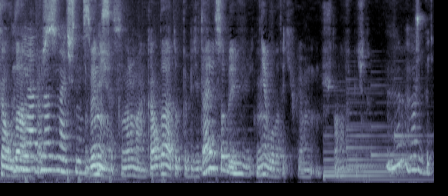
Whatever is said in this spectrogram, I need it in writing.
Колда, мне кажется. неоднозначный Да список. нет, нормально. Колда тут победит, а особо не было таких прям штанов лично. Ну, может быть.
